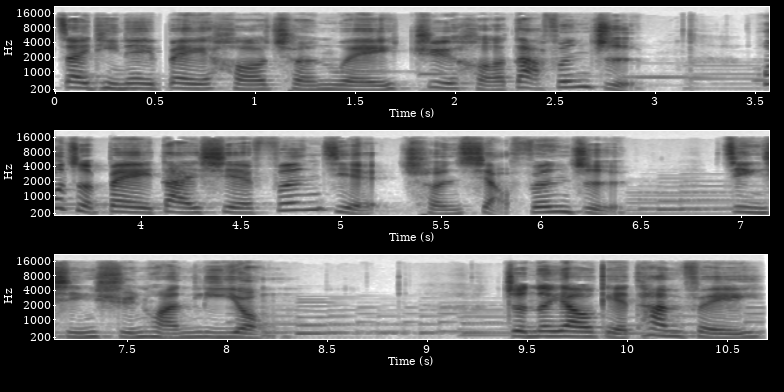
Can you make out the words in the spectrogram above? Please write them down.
在体内被合成为聚合大分子，或者被代谢分解成小分子，进行循环利用。真的要给碳肥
